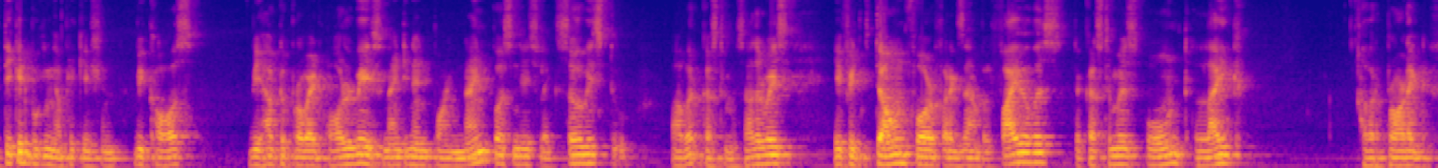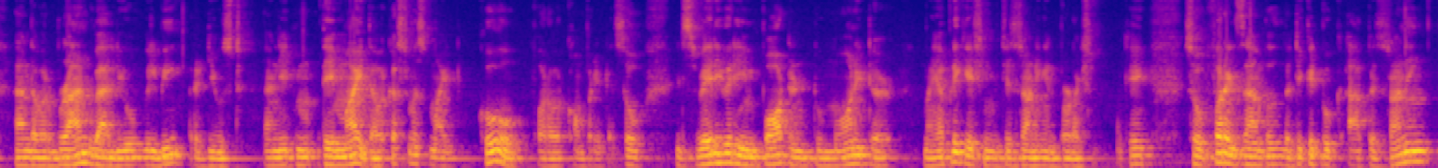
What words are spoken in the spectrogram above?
the ticket booking application because we have to provide always 99.9 percentage like service to our customers. Otherwise, if it's down for, for example, five hours, the customers won't like our product and our brand value will be reduced. And it they might our customers might go for our competitor. So it's very very important to monitor my application which is running in production okay? So for example the ticket book app is running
